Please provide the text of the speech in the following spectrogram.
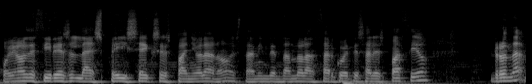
podríamos decir es la SpaceX española, ¿no? Están intentando lanzar cohetes al espacio. Ronda,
